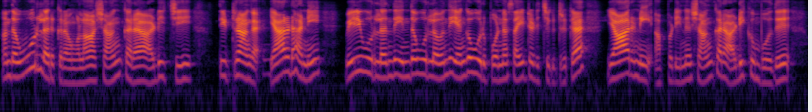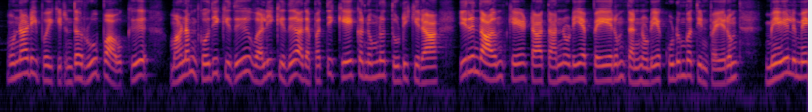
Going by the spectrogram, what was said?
அந்த ஊரில் இருக்கிறவங்களாம் சங்கரை அடித்து திட்டுறாங்க. யாருடா நீ? வெளியூர்லேருந்து இந்த ஊரில் வந்து எங்கள் ஊர் பொண்ணை சைட் அடிச்சுக்கிட்டு இருக்க? யார் நீ? அப்படின்னு சங்கரை அடிக்கும்போது முன்னாடி போய்கிட்டு இருந்த ரூபாவுக்கு மனம் கொதிக்குது வலிக்குது அதை பற்றி கேட்கணும்னு துடிக்கிறா. இருந்தாலும் கேட்டால் தன்னுடைய பெயரும் தன்னுடைய குடும்பத்தின் பெயரும் மேலுமே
